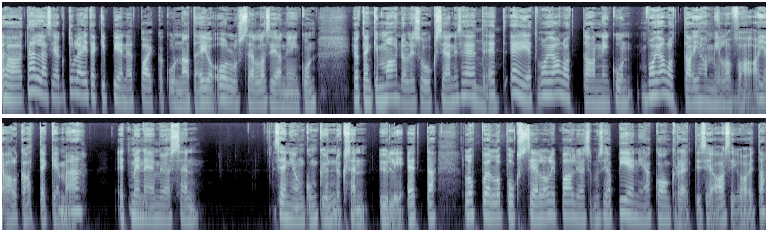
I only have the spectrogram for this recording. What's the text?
ää, tällaisia, kun tulee itsekin pienet paikkakunnat, ei ole ollut sellaisia niin kuin jotenkin mahdollisuuksia, niin se, että mm. et, ei, että voi aloittaa niin kuin, voi aloittaa ihan milloin vaan ja alkaa tekemään. Että mm. menee myös sen, sen jonkun kynnyksen yli. Että loppujen lopuksi siellä oli paljon semmoisia pieniä konkreettisia asioita,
